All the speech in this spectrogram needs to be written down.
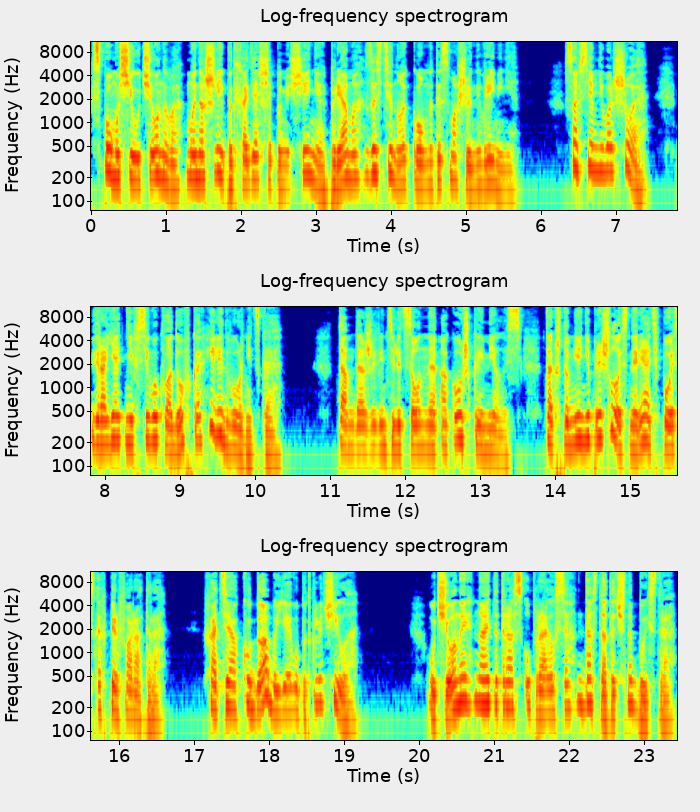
С помощью ученого мы нашли подходящее помещение прямо за стеной комнаты с машиной времени. Совсем небольшое, вероятнее всего кладовка или дворницкая. Там даже вентиляционное окошко имелось, так что мне не пришлось нырять в поисках перфоратора. Хотя куда бы я его подключила? Ученый на этот раз управился достаточно быстро.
